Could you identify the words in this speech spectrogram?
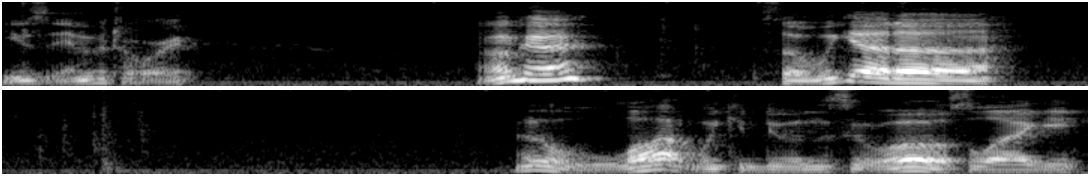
Use inventory. Okay. So we got uh there's a lot we can do in this. Whoa, it's laggy.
